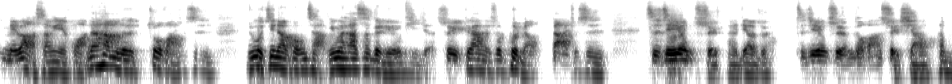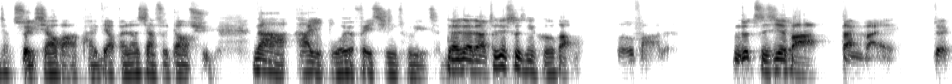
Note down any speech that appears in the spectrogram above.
没办法商业化。那他们的做法就是，如果进到工厂，因为它是个流体的，所以对他们说困扰很大，就是直接用水排掉就好，直接用水龙头把它水消，他们讲水消把它排掉，排到下水道去，那它也不会有废弃物处理成本，对对对，这件事情合法吗？合法的。你就直接把蛋白对，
